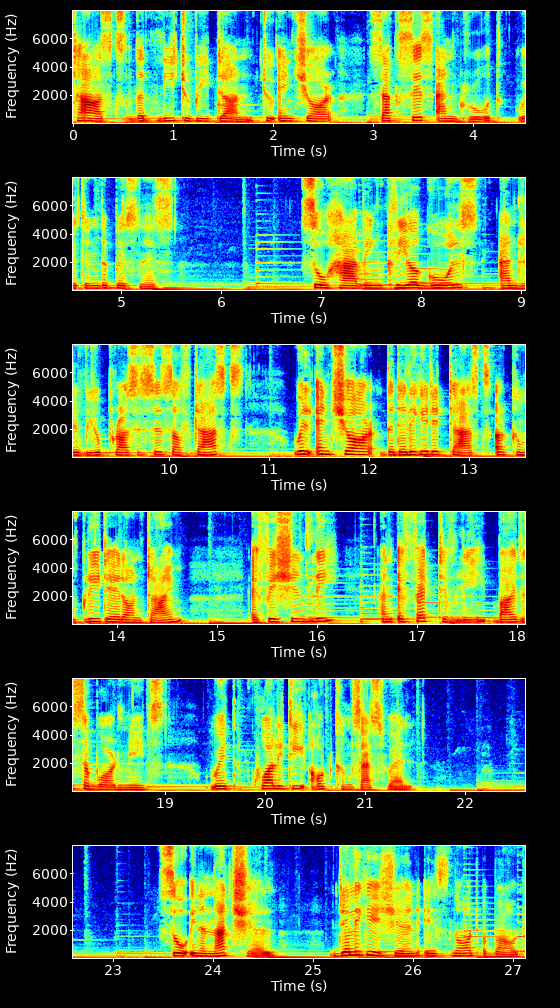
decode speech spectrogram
tasks that need to be done to ensure success and growth within the business. So, having clear goals and review processes of tasks will ensure the delegated tasks are completed on time, efficiently, and effectively by the subordinates with quality outcomes as well. So, in a nutshell, delegation is not about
